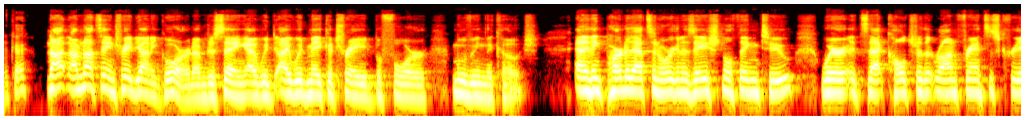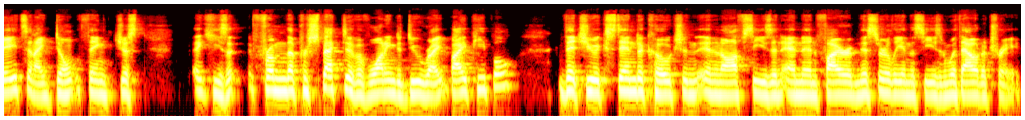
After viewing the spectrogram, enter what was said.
Okay. Not, I'm not saying trade Yanni Gourde. I'm just saying I would, I would make a trade before moving the coach. And I think part of that's an organizational thing too, where it's that culture that Ron Francis creates. And I don't think just like he's from the perspective of wanting to do right by people that you extend a coach in, in an off season and then fire him this early in the season without a trade.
